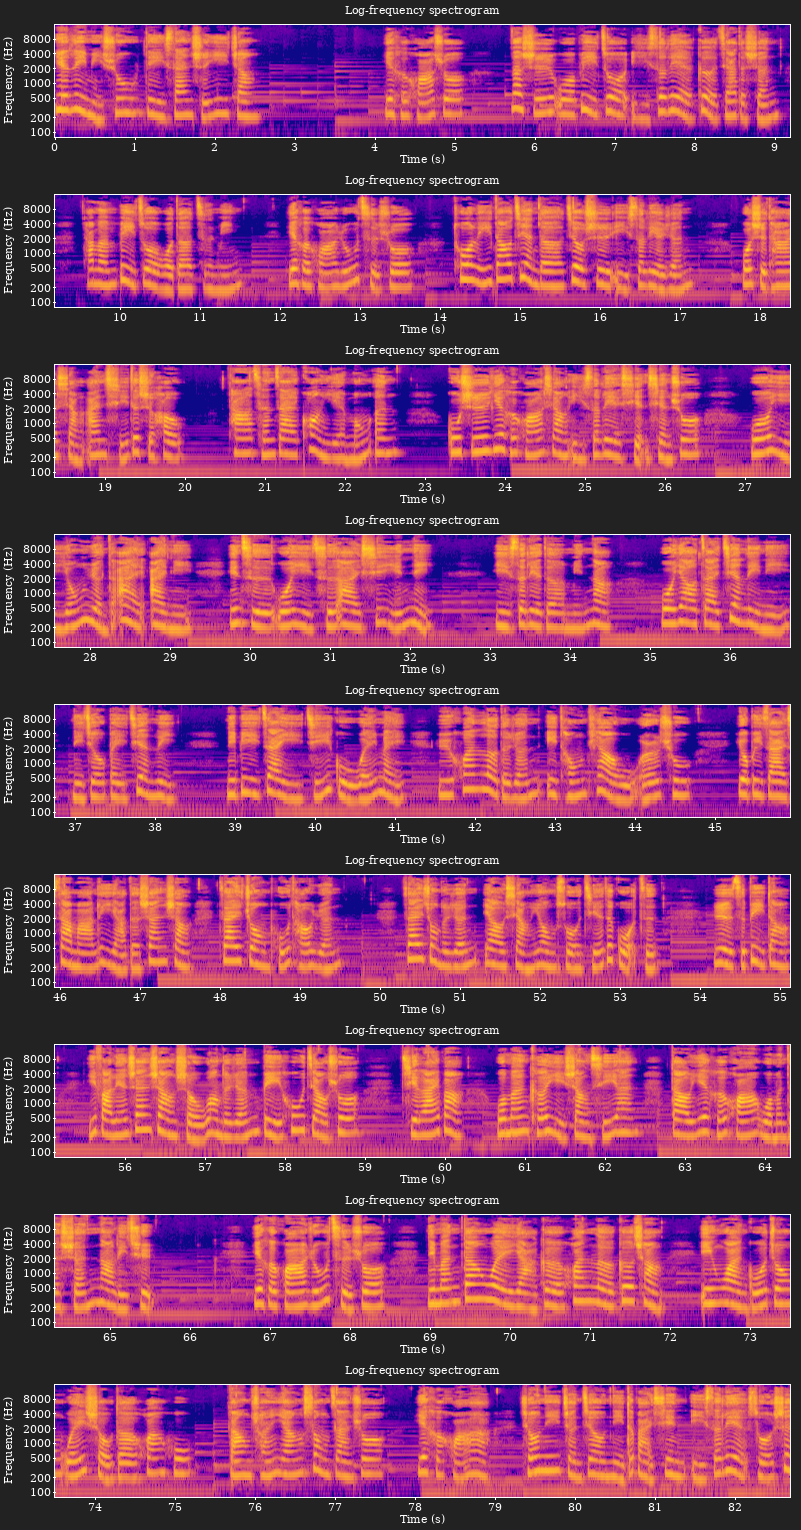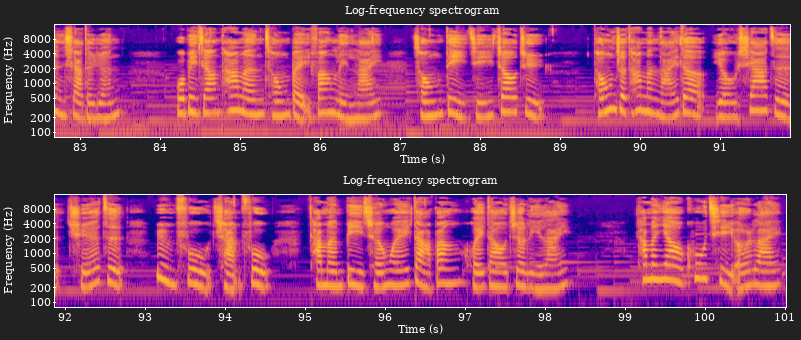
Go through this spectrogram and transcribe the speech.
耶利米书第三十一章。耶和华说：“那时我必做以色列各家的神，他们必做我的子民。”耶和华如此说：“脱离刀剑的，就是以色列人。我使他享安息的时候，他曾在旷野蒙恩。古时，耶和华向以色列显现说：‘我以永远的爱爱你。’”因此，我以慈爱吸引你，以色列的民呐！我要再建立你，你就被建立。你必再以击鼓为美，与欢乐的人一同跳舞而出。又必在撒玛利亚的山上栽种葡萄园，栽种的人要享用所结的果子。日子必到，以法莲山上守望的人必呼叫说。起来吧，我们可以上西安，到耶和华我们的神那里去。耶和华如此说：你们当为雅各欢乐歌唱，因万国中为首的欢呼，当传扬颂赞说：耶和华啊，求你拯救你的百姓以色列所剩下的人，我必将他们从北方领来，从地极招聚。同着他们来的有瞎子、瘸子、孕妇、产妇，他们必成为大帮，回到这里来。他们要哭泣而来，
